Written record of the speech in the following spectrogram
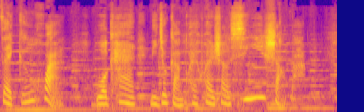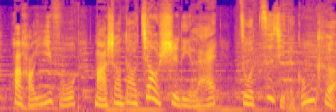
再更换，我看你就赶快换上新衣裳吧。换好衣服，马上到教室里来做自己的功课。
